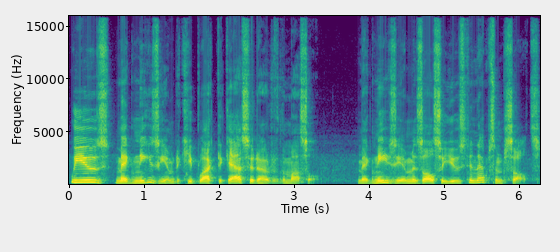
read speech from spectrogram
We use magnesium to keep lactic acid out of the muscle. Magnesium is also used in Epsom salts.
